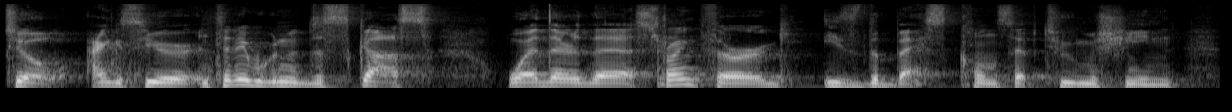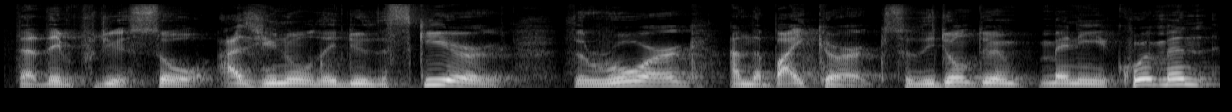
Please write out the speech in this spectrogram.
So, Angus here, and today we're going to discuss whether the Strength Erg is the best Concept 2 machine that they've produced. So, as you know, they do the Ski Erg, the Row Erg, and the Bike Erg. So, they don't do many equipment,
